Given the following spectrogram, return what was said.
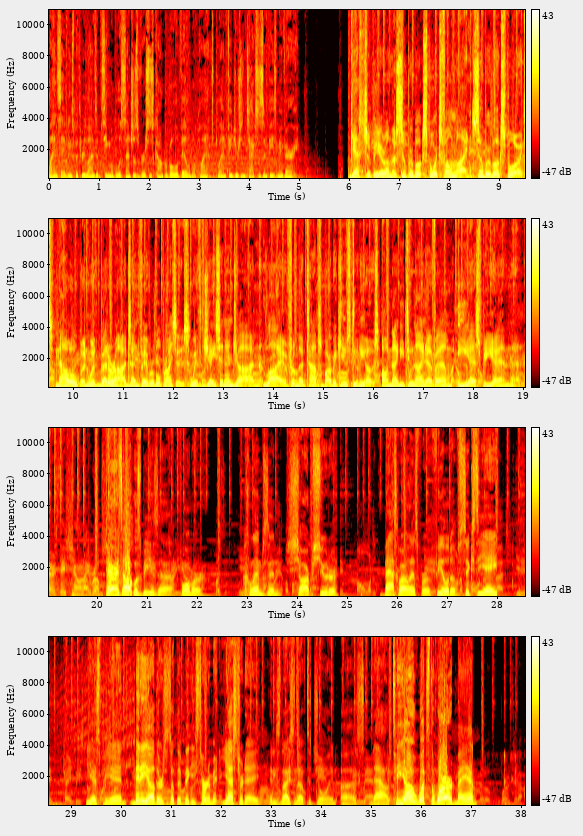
Plan savings with three lines of T Mobile Essentials versus comparable available plans. Plan features and taxes and fees may vary. Guests appear on the Superbook Sports phone line. Superbook Sports, now open with better odds and favorable prices. With Jason and John, live from the Tops Barbecue Studios on 92.9 FM, ESPN. Terrence Oglesby is a former Clemson sharpshooter, basketball analyst for a field of 68. ESPN, many others is at the Big East tournament yesterday, and he's nice enough to join us now. T.O., what's the word, man?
